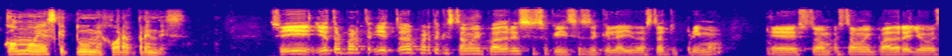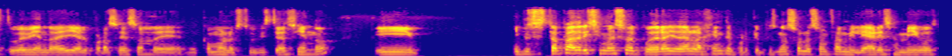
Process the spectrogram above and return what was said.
cómo es que tú mejor aprendes. Sí, y otra parte, y otra parte que está muy padre es eso que dices de que le ayudaste a tu primo. Eh, está, muy padre. Yo estuve viendo ahí el proceso de, cómo lo estuviste haciendo. Y, y pues está padrísimo eso de poder ayudar a la gente, porque pues no solo son familiares, amigos,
